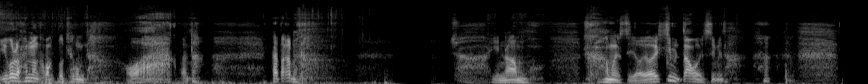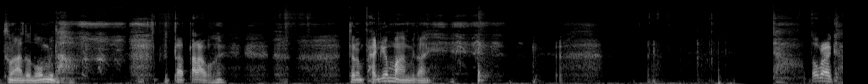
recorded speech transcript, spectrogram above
이걸로 하면 가방 또 채웁니다. 와 많다. 다 따갑니다. 자 이 나무. 나무에서 열심히 따고 있습니다 저는 앉아 놉니다. 따 따라고. 저는 발견만 합니다. 자 또 발견.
